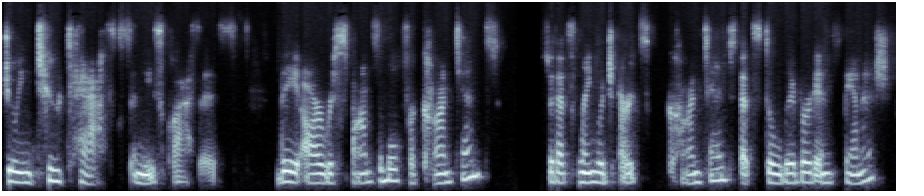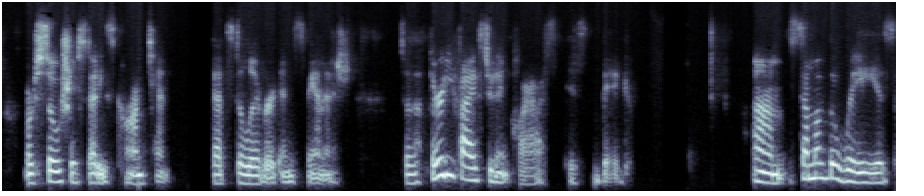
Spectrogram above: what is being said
doing two tasks in these classes. They are responsible for content, so that's language arts content that's delivered in Spanish, or social studies content that's delivered in Spanish. So the 35 student class is big. Um, some of the ways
